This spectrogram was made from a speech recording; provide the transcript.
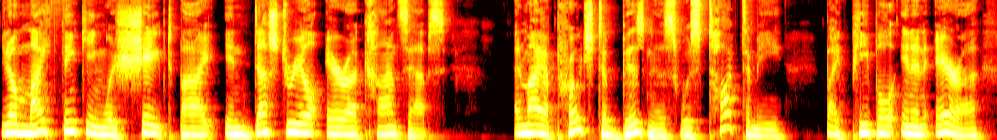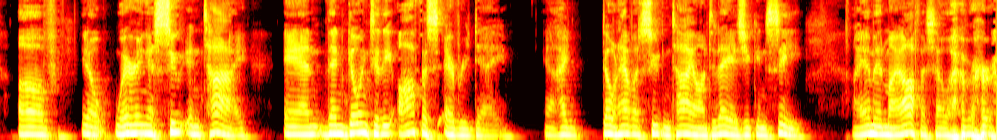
You know, my thinking was shaped by industrial era concepts, and my approach to business was taught to me by people in an era of, you know, wearing a suit and tie and then going to the office every day. I don't have a suit and tie on today, as you can see. I am in my office, however.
